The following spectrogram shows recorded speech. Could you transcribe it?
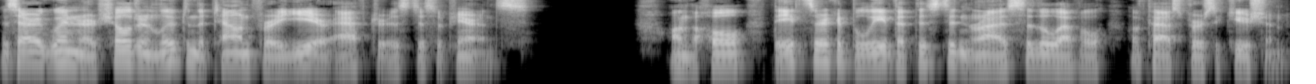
Miss Araguin and her children lived in the town for a year after his disappearance. On the whole, the Eighth Circuit believed that this didn't rise to the level of past persecution.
